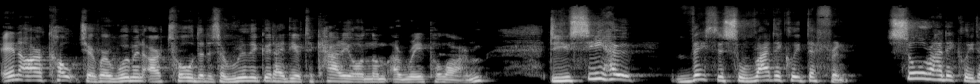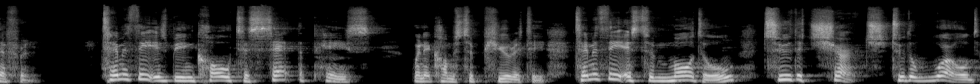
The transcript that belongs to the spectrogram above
In our culture where women are told that it's a really good idea to carry on them a rape alarm, do you see how this is so radically different? So radically different. Timothy is being called to set the pace when it comes to purity. Timothy is to model to the church, to the world,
